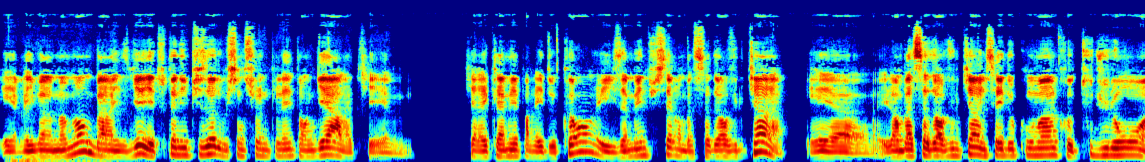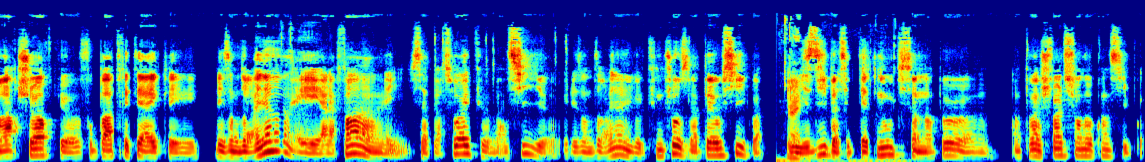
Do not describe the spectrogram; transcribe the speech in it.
Et arrivé à un moment, bah, il y a tout un épisode où ils sont sur une planète en guerre là, qui est qui est réclamée par les deux camps, et ils amènent, tu sais, l'ambassadeur vulcain là. Et, euh, et l'ambassadeur vulcain essaye de convaincre tout du long Archer qu'il faut pas traiter avec les, les Andoriens. Et à la fin, il s'aperçoit que bah si, les Andoriens ils veulent qu'une chose, la paix aussi quoi. Ouais. Et il se dit bah c'est peut-être nous qui sommes un peu euh, un peu à cheval sur nos principes. Quoi.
